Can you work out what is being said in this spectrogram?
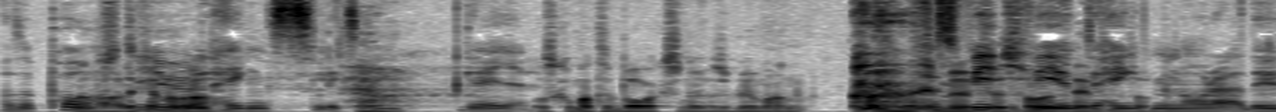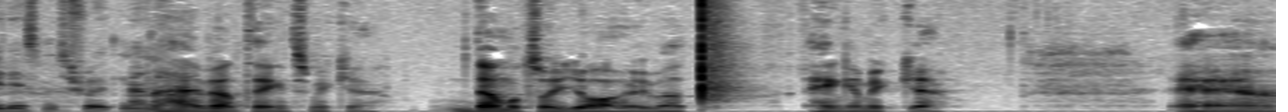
alltså Ja, post vara. julhängs liksom grejer? Och så kommer man tillbaka nu så blir man Fast vi, vi immunförsvaret har ju inte hängt med några, det är ju det som är så sjukt. Men, Nej, vi har inte hängt så mycket. Däremot så jag har ju börjat hänga mycket eh,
